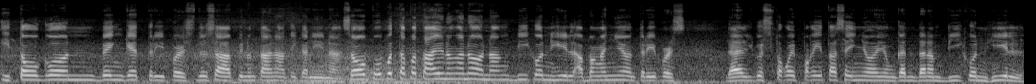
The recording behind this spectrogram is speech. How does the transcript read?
Itogon Benguet Trippers do sa pinuntahan natin kanina. So pupunta pa tayo ng ano ng Beacon Hill. Abangan niyo 'yon Trippers. Dahil gusto ko ipakita sa inyo yung ganda ng Beacon Hill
